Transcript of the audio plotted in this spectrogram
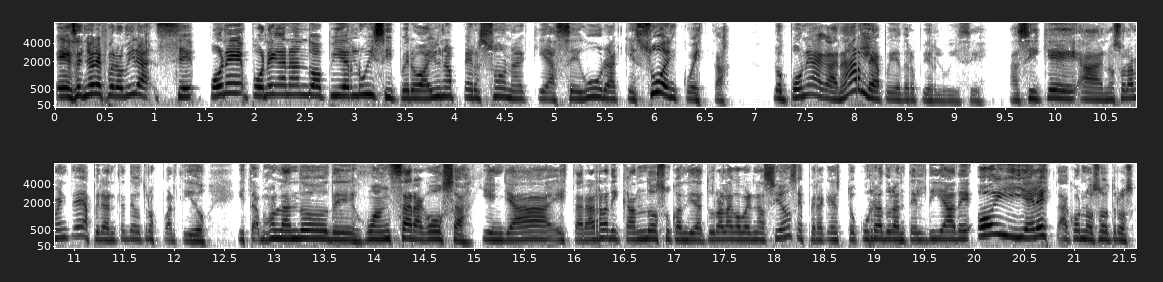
Eh, señores, pero mira, se pone, pone ganando a Pierluisi, pero hay una persona que asegura que su encuesta lo pone a ganarle a Pedro Pierluisi. Así que ah, no solamente aspirantes de otros partidos. Y estamos hablando de Juan Zaragoza, quien ya estará radicando su candidatura a la gobernación. Se espera que esto ocurra durante el día de hoy y él está con nosotros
